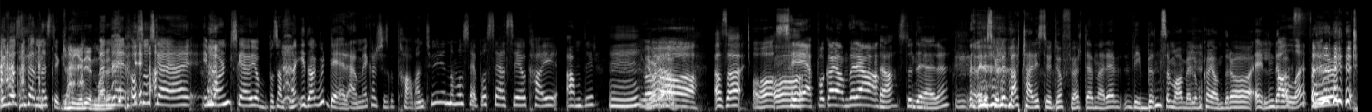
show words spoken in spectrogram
Vi får stipend neste uke. Eh, og så skal jeg I morgen skal jeg jobbe på Samfunnet. I dag vurderer jeg om jeg kanskje skal ta meg en tur innom og se på CC og Kai Ander. Gjør det. Åh, Altså, å, se på Kayander, ja. Ja, studere. dere skulle vært her i studio og følt den der vibben som var mellom Kayander og Ellen. Det var Alle? flørt.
